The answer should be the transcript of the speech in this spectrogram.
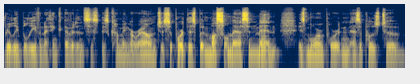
really believe, and I think evidence is, is coming around to support this, but muscle mass in men is more important as opposed to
